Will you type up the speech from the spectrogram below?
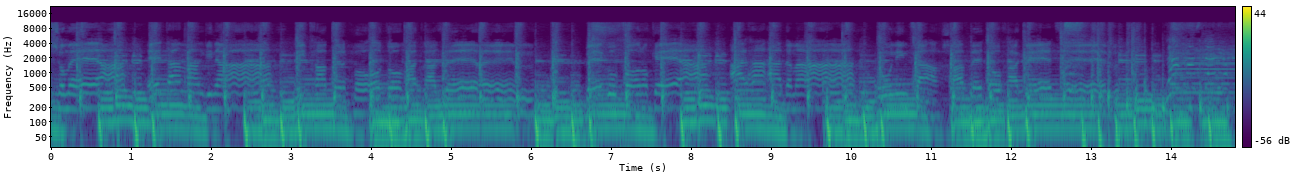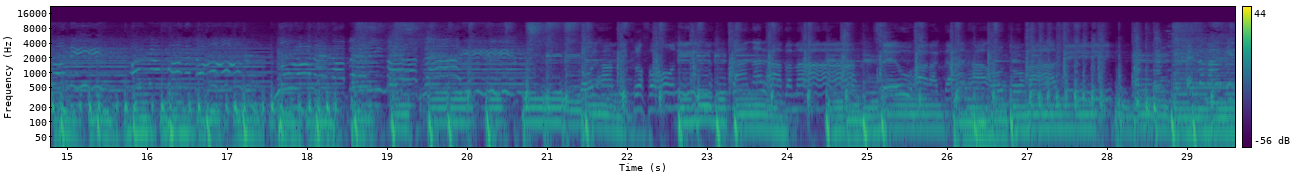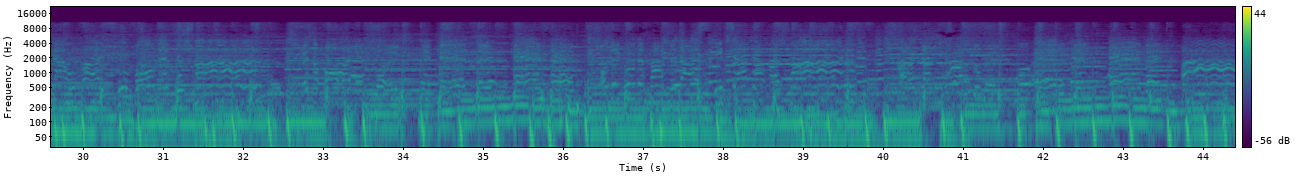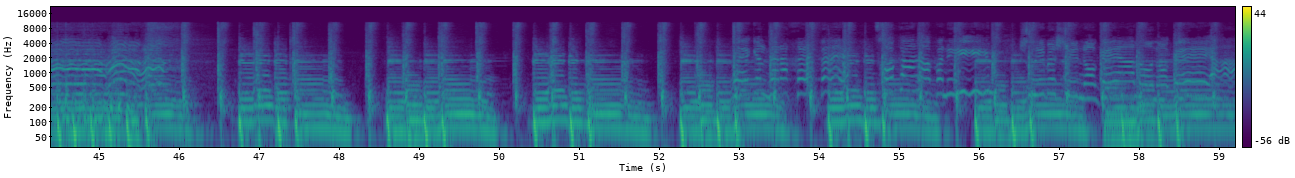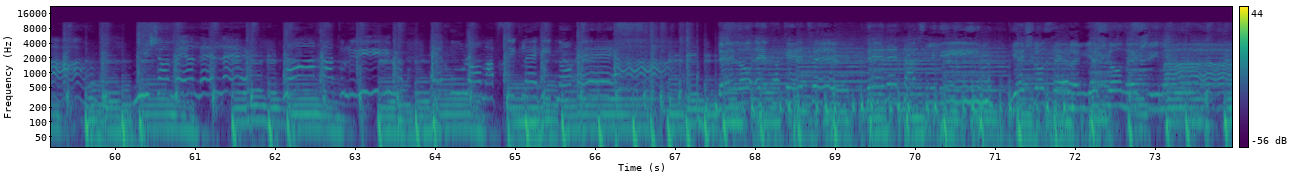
שומע את המנגינה, מתחבר כמו אוטומט לזרם. בגופו רוקע על האדמה, הוא נמצא עכשיו בתוך הקצב. למה המיקרופונים כאן על הבמה, זהו הרקדן האוטומטי. keeps on. הקצב, תן את הצלילים, יש לו זרם, יש לו נשימה.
